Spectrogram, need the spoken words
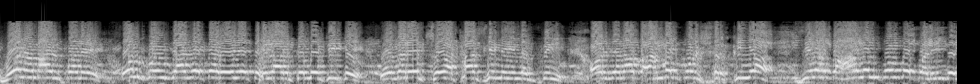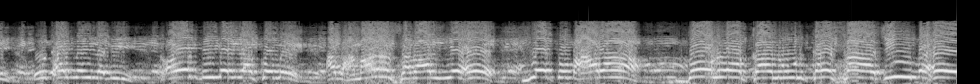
وہ نمائند پڑے ان کو اجازت ہے ریلت ہلال کمیٹی کے، ادھر ایک سو اٹھاسی نہیں لگتی، اور جناب احمد پور شرقیہ ضلع بہاول پور میں پڑھی گئی، ادھر نہیں لگی، اور دیگر علاقوں میں۔ اب ہمارا سوال یہ ہے، یہ تمہارا دوگلا قانون کیسا عجیب ہے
